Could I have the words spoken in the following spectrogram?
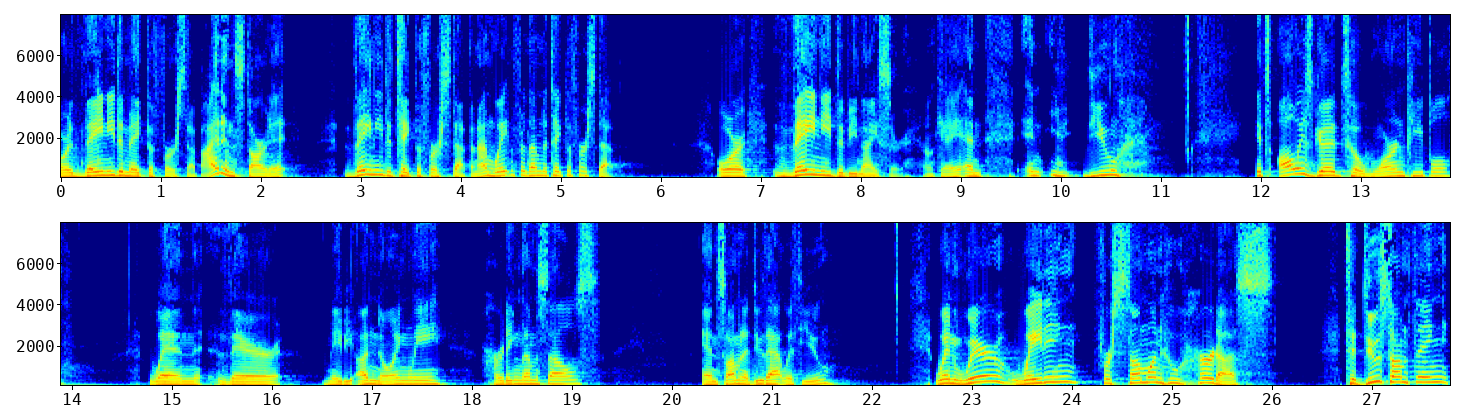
or they need to make the first step. I didn't start it. They need to take the first step, and I'm waiting for them to take the first step. Or they need to be nicer, okay? And, and do you, it's always good to warn people when they're maybe unknowingly hurting themselves. And so I'm going to do that with you. When we're waiting for someone who hurt us to do something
